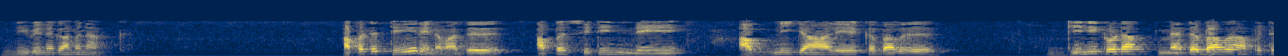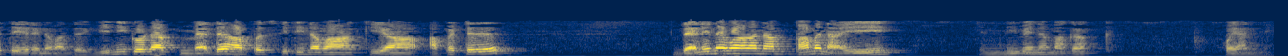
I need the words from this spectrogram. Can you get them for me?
නිවෙන ගමනක් අපට තේරෙනවද අප සිටින්නේ අග්නි ජාලයක බව ගිනි ගොඩක් මැද බව අපට තේරෙනවද ගිනි ගොඩක් මැද අප සිටිනවා කියා අපට දැනෙනවා නම් පමණයි නිවෙන මගක් හොයන්නේ.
